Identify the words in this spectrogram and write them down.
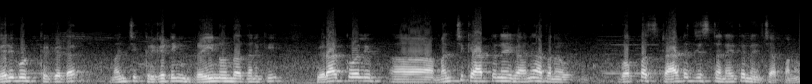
very good cricketer మంచి క్రికెటింగ్ బ్రెయిన్ ఉంది అతనికి. విరాట్ కోహ్లీ మంచి క్యాప్టెనే కానీ అతను గొప్ప స్ట్రాటజిస్ట్ అని అయితే నేను చెప్పను.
